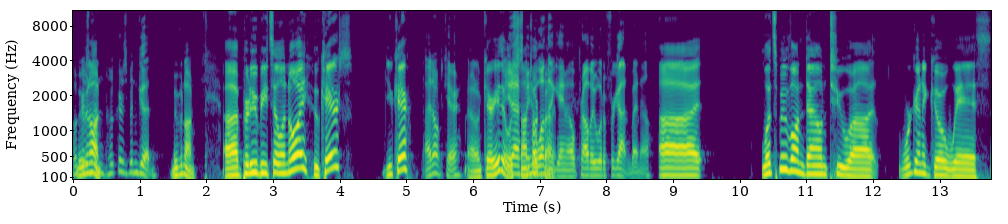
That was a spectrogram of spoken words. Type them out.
Hooker's Moving on. been, hooker's been good Moving on. Uh, Purdue beats Illinois. Who cares? You care? i don't care I don't care either. If you'd Let's asked me who won that game, I probably would have forgotten by now. Uh, let's move on down to. Uh, we're gonna go with.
